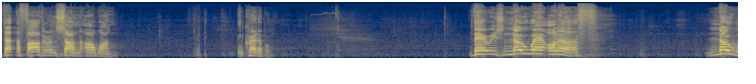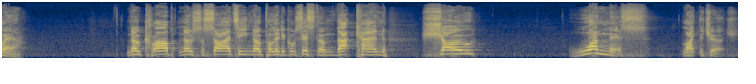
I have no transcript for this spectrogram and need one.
that the Father and Son are one. Incredible. There is nowhere on earth, nowhere, no club, no society, no political system that can show oneness like the church.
